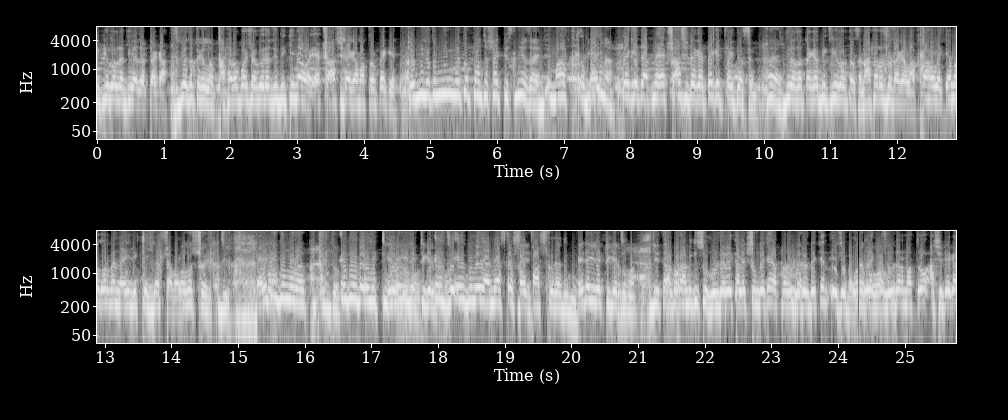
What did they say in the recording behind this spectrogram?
বিক্রি করলে দুই হাজার টাকা। দুই হাজার টাকা লাভ। আঠারো পয়সা করে যদি কিনা হয় একশো আশি টাকা মাত্র প্যাকেট কেউ নিলে তো নিম্নে তো পঞ্চাশ ষাট পিস নিয়ে যায়। ঠিক আছে প্যাকেট আপনি একশো আশি টাকার প্যাকেট পাইতেছেন। হ্যাঁ। দুই হাজার টাকা বিক্রি করতেছেন আঠারোশো টাকা লাভ। তাহলে কেন করবেন না ইলেকট্রিক ব্যবসা ভাই? অবশ্যই জি। এটাই গুমরা কিন্তু। এটাই ভাই ইলেকট্রিকের গুণ। এই যে এইগুলোই আমি আজকে সব পাস করে দিব। এটা ইলেকট্রিকের গুমা জি। তারপর আমি কিছু হোল্ডারের কালেকশন দেখাই আপনারা হোল্ডার দেখেন। এই যে ভাই একটা হোল্ডার মাত্র আশি টাকা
